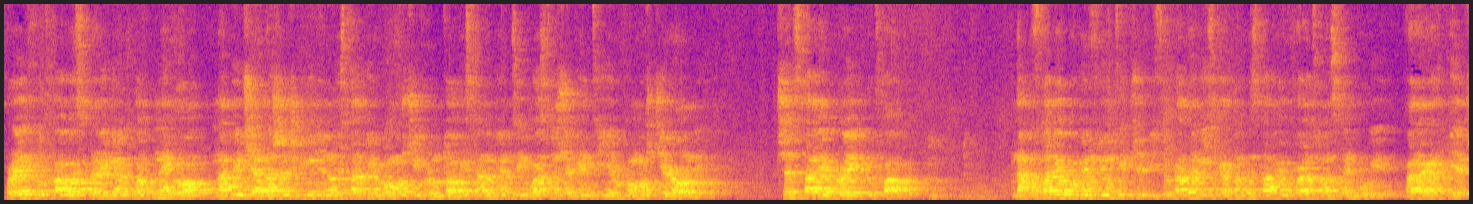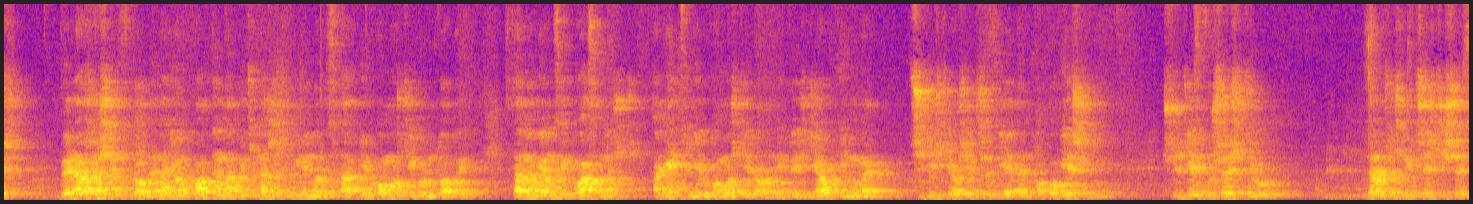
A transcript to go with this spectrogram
Projekt uchwały w sprawie nieodpłatnego nabycia na rzecz gminy Nowy Stad nieruchomości gruntowych stanowiących własność Agencji Nieruchomości Rolnych. Przedstawię projekt uchwały. Na podstawie obowiązujących przepisów Rada Miejska w Nowym Stawie uchwala co następuje. Paragraf pierwszy. Wyraża się zgodę na nieodpłatne nabycie na rzecz gminy Nowy Stad nieruchomości gruntowych stanowiących własność Agencji Nieruchomości Rolnych, to jest działki numer 38 przez 1 o powierzchni 36 0,36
